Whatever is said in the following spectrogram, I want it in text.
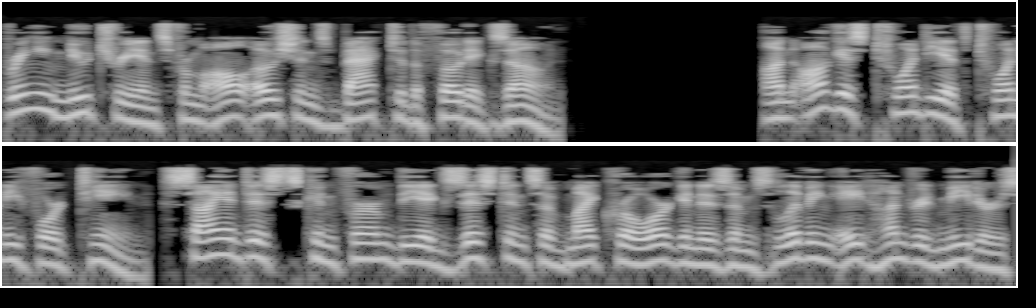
bringing nutrients from all oceans back to the photic zone. On August 20, 2014, scientists confirmed the existence of microorganisms living 800 meters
